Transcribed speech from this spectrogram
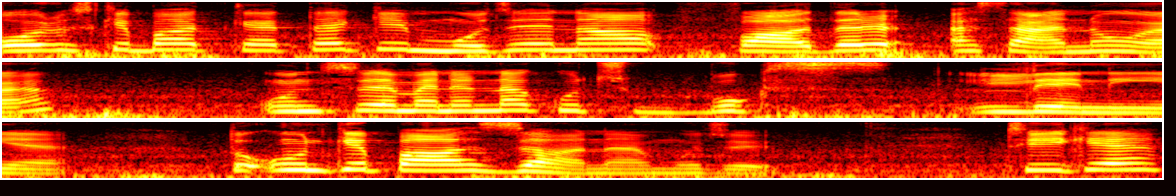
और उसके बाद कहता है कि मुझे ना फादर असानो है, उनसे मैंने ना कुछ बुक्स लेनी है तो उनके पास जाना है मुझे। ठीक है?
